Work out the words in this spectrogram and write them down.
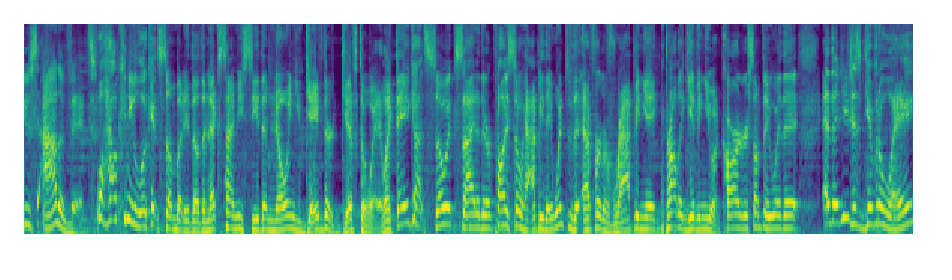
use out of it? Well, how can you look at somebody though the next time you see them knowing you gave their gift away? Like they got so excited, they were probably so happy. They went to the effort of wrapping it, probably giving you a card or something with it, and then you just give it away.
